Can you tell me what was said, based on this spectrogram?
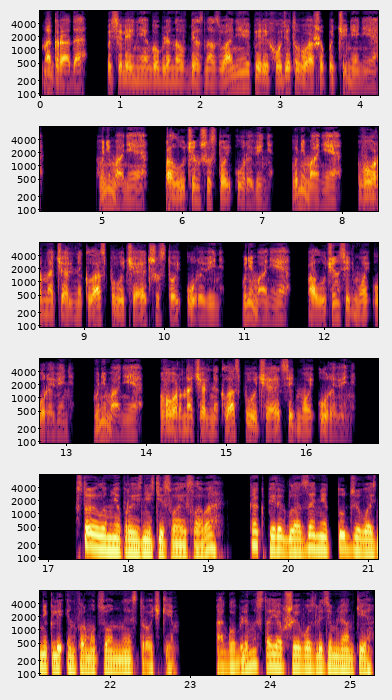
Награда. Поселение гоблинов без названия переходит в ваше подчинение. Внимание! Получен шестой уровень. Внимание! Вор начальный класс получает шестой уровень. Внимание! Получен седьмой уровень. Внимание! Вор начальный класс получает седьмой уровень. Стоило мне произнести свои слова, как перед глазами тут же возникли информационные строчки, а гоблины, стоявшие возле землянки,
